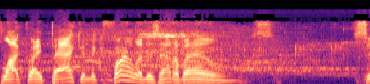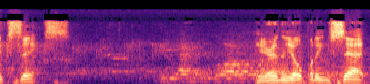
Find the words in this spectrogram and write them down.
Blocked right back, and McFarland is out of bounds. 6 6. Here in the opening set.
